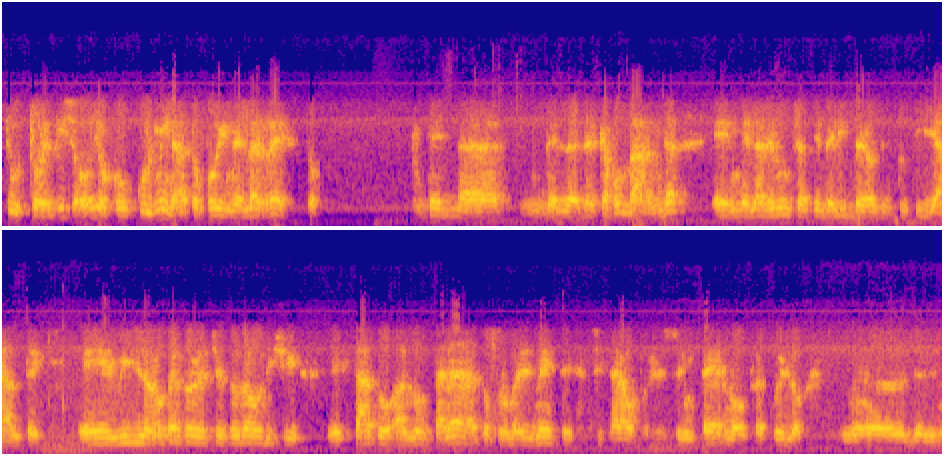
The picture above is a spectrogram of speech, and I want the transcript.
tutto l'episodio culminato poi nell'arresto del, del, del capobanda e nella denuncia che delibero di tutti gli altri. E l'operatore del 112 è stato allontanato, probabilmente ci sarà un processo interno oltre a quello eh,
